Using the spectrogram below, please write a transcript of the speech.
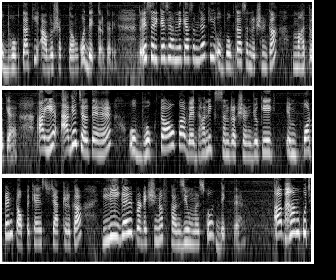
उपभोक्ता की आवश्यकताओं को देखकर करें। तो इस तरीके से हमने क्या समझा कि उपभोक्ता संरक्षण का महत्व क्या है। आइए, आगे चलते हैं। उपभोक्ताओं का वैधानिक संरक्षण, जो कि एक इंपॉर्टेंट टॉपिक है, इस चैप्टर का लीगल प्रोटेक्शन ऑफ़ कंज्यूमर्स को देखते हैं। अब हम कुछ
